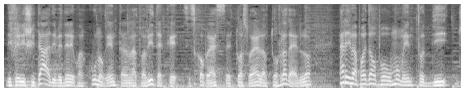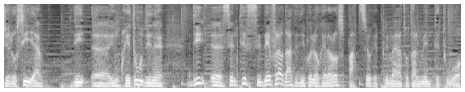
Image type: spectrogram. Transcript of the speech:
di felicità di vedere qualcuno che entra nella tua vita e che si scopre essere tua sorella o tuo fratello arriva poi dopo un momento di gelosia di eh, inquietudine, di eh, sentirsi defraudati di quello che era lo spazio che prima era totalmente tuo.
